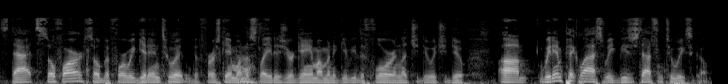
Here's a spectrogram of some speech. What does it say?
stats so far. So before we get into it, the first game on the slate is your game. I'm going to give you the floor and let you do what you do. Um, we didn't pick last week. These are stats from two weeks ago.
